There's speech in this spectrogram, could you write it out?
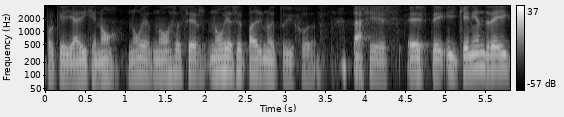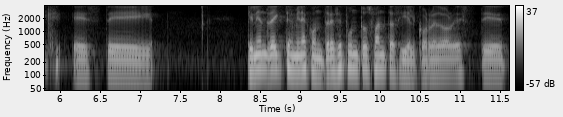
Porque ya dije, no, no, voy a- no vas a ser, no voy a ser padrino de tu hijo. Así es. Este, y Kenyan Drake, este, Kenyan Drake termina con 13 puntos fantasy, el corredor. Este,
